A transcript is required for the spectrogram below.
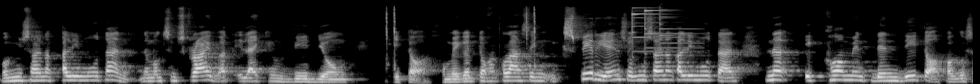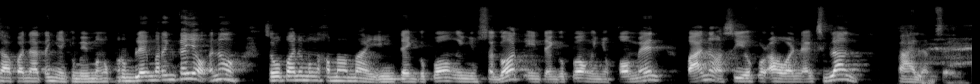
huwag niyo sana kalimutan na mag-subscribe at i-like yung video ito. Kung may ganito ka klaseng experience, huwag mo sanang kalimutan na i-comment din dito. Pag-usapan natin yan kung may mga problema rin kayo. Ano? So, paano mga kamamay? Ihintayin ko po ang inyong sagot. Ihintayin ko po ang inyong comment. Paano? See you for our next vlog. Paalam sa inyo.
